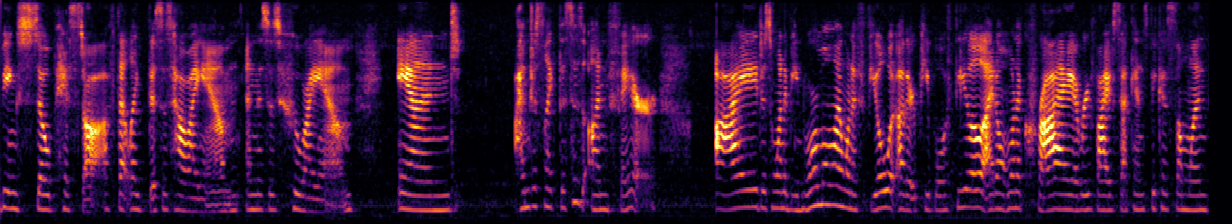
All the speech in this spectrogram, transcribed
being so pissed off that like this is how I am and this is who I am and I'm just like this is unfair. I just want to be normal. I want to feel what other people feel. I don't want to cry every 5 seconds because someone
